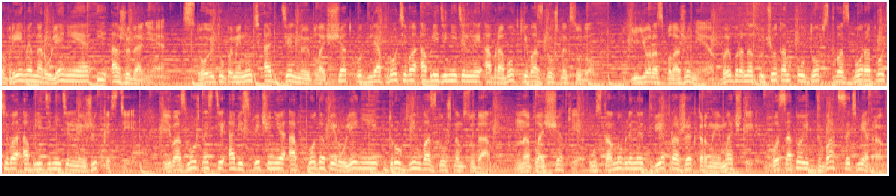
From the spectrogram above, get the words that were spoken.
время наруления и ожидания. Стоит упомянуть отдельную площадку для противообледенительной обработки воздушных судов. Ее расположение выбрано с учетом удобства сбора противообледенительной жидкости и возможности обеспечения обхода при рулении другим воздушным судам. На площадке установлены две прожекторные мачты высотой 20 метров,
